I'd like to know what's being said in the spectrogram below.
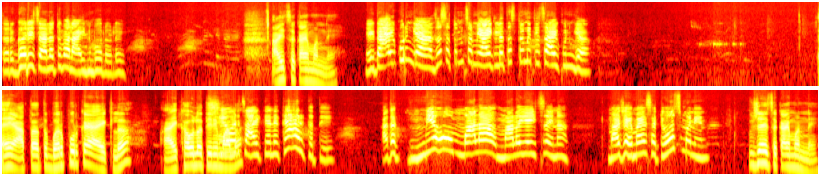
तर घरी चाला तुम्हाला आईने बोलवलंय. आईचं काय म्हणणं आहे? एकदा ऐकून घ्या. जसं तुमचं मी ऐकलं तसं तुम्ही तिचं ऐकून घ्या. ए आता तर भरपूर काय ऐकलं. ऐकवलं तिने मला. शेवटचं ऐकायला काय हरकत आहे? आता मी हो मला मला यायचं आहे ना. माझ्या आई माझ्यासाठी होच म्हणेन. तुझ्या आईचं काय म्हणणं आहे?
